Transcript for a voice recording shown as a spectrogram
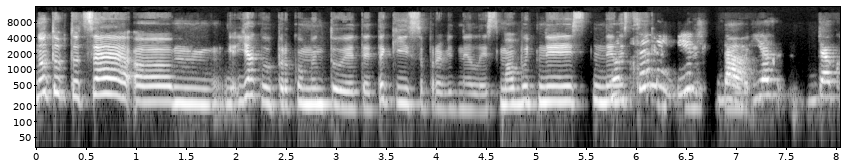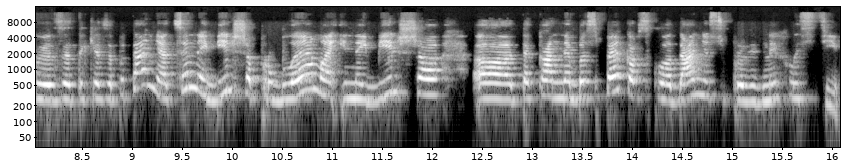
Ну, тобто, це ем, як ви прокоментуєте такий супровідний лист? Мабуть, не, не Ну, це найбільш да, я дякую за таке запитання. Це найбільша проблема і найбільша е, така небезпека в складанні супровідних листів.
